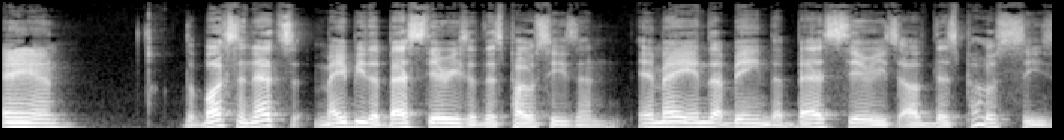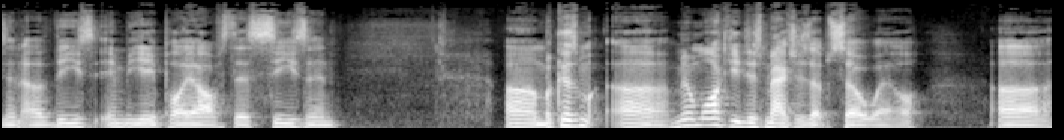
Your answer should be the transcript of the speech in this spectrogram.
And the Bucks and Nets may be the best series of this postseason. It may end up being the best series of this postseason of these NBA playoffs this season. Um, because uh, Milwaukee just matches up so well. Uh,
